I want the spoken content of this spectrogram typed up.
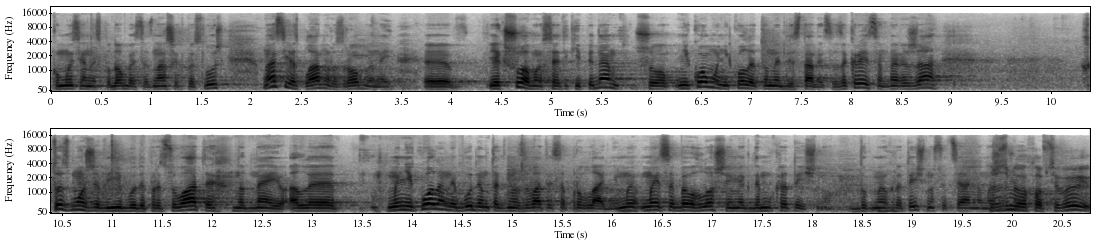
комусь я не сподобається з наших прислужб. У нас є план розроблений. Е, Якщо ми все-таки підемо, що нікому ніколи то не дістанеться. Закриється мережа, Хтось може в її буде працювати над нею, але ми ніколи не будемо так називатися провладні. Ми, ми себе оголошуємо як демократичну, демократичну соціальну мережу. Зрозуміло, хлопці. Ви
